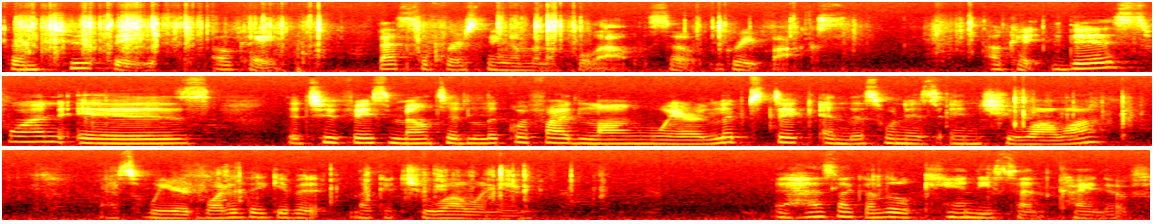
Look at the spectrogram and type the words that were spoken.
from Too Faced. Okay, that's the first thing I'm going to pull out. So, great box. Okay, this one is the Too Faced Melted Liquefied Long Wear Lipstick, and this one is in Chihuahua. That's weird. Why did they give it like a Chihuahua name? It has like a little candy scent, kind of.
